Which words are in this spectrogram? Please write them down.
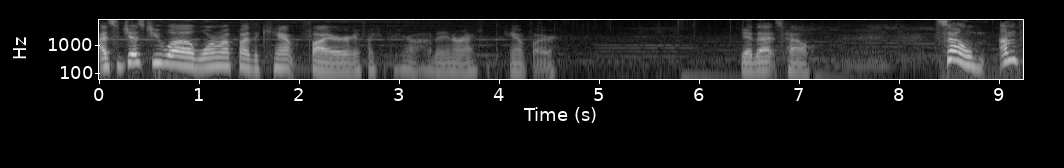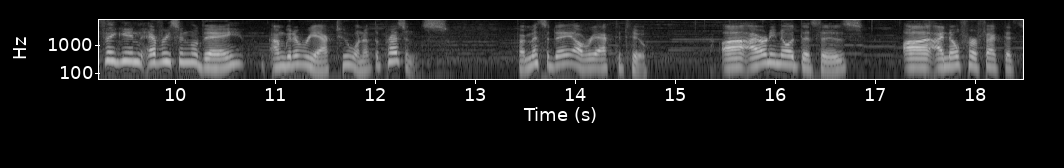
I suggest you uh, warm up by the campfire if I can figure out how to interact with the campfire. Yeah, that's how. So, I'm thinking every single day I'm going to react to one of the presents. If I miss a day, I'll react to two. Uh, I already know what this is. Uh, I know for a fact it's...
